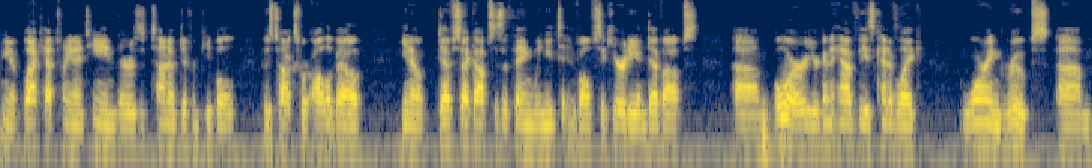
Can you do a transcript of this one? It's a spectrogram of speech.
you know, Black Hat 2019, there was a ton of different people whose talks were all about, you know, DevSecOps is a thing. We need to involve security in DevOps. Um, or you're going to have these kind of like warring groups. Um,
